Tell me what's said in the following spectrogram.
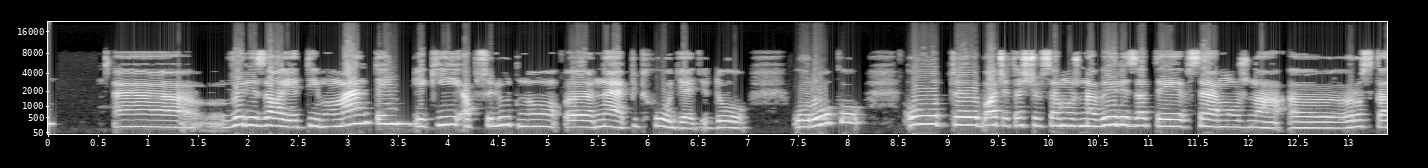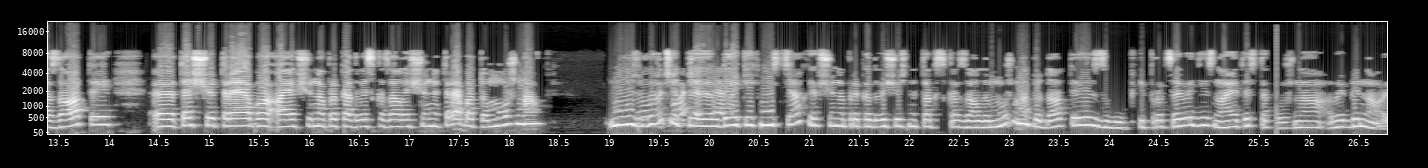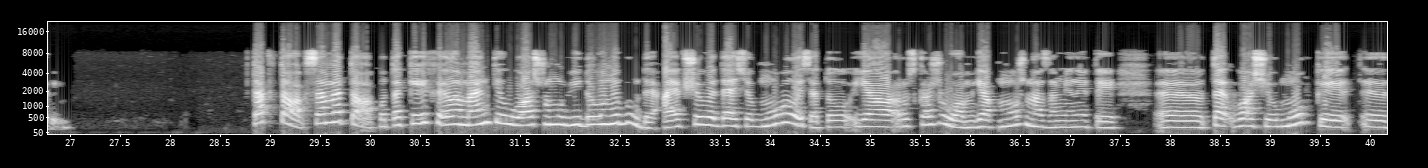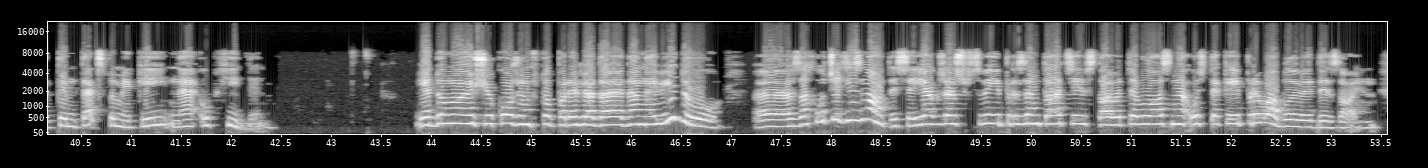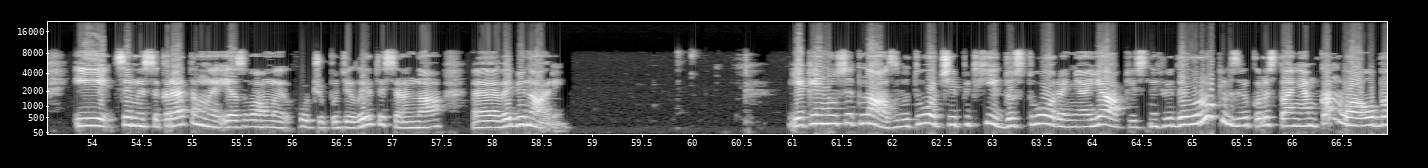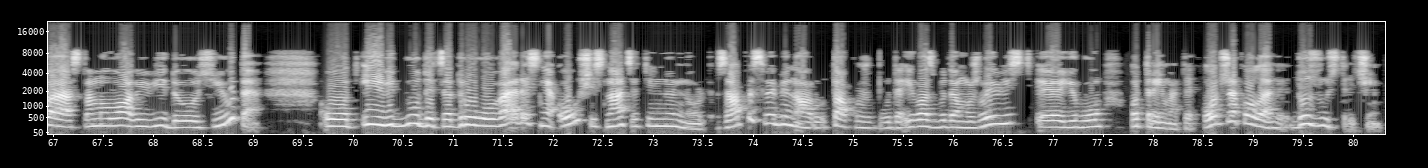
вирізає ті моменти, які абсолютно е, не підходять до уроку. От, е, Бачите, що все можна вирізати, все можна е, розказати, е, те, що треба. А якщо, наприклад, ви сказали, що не треба, то можна. Ну, Ну, бачите, бачите. в деяких місцях, якщо, наприклад, ви щось не так сказали, можна додати звук. І про це ви дізнаєтесь також на вебінарі. Так, так, саме так. Отаких елементів у вашому відео не буде. А якщо ви десь обмовилися, то я розкажу вам, як можна замінити е, те, ваші обмовки е, тим текстом, який необхідний. Я думаю, що кожен, хто переглядає дане відео, е, захоче дізнатися, як же ж в своїй презентації вставити, власне, ось такий привабливий дизайн. І цими секретами я з вами хочу поділитися на е, вебінарі. Який носить назву Творчий підхід до створення якісних відеоуроків з використанням Canva, OBS та Movavi Video Suite. От, і відбудеться 2 вересня о 16.00. Запис вебінару також буде, і у вас буде можливість е, його отримати. Отже, колеги, до зустрічі!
